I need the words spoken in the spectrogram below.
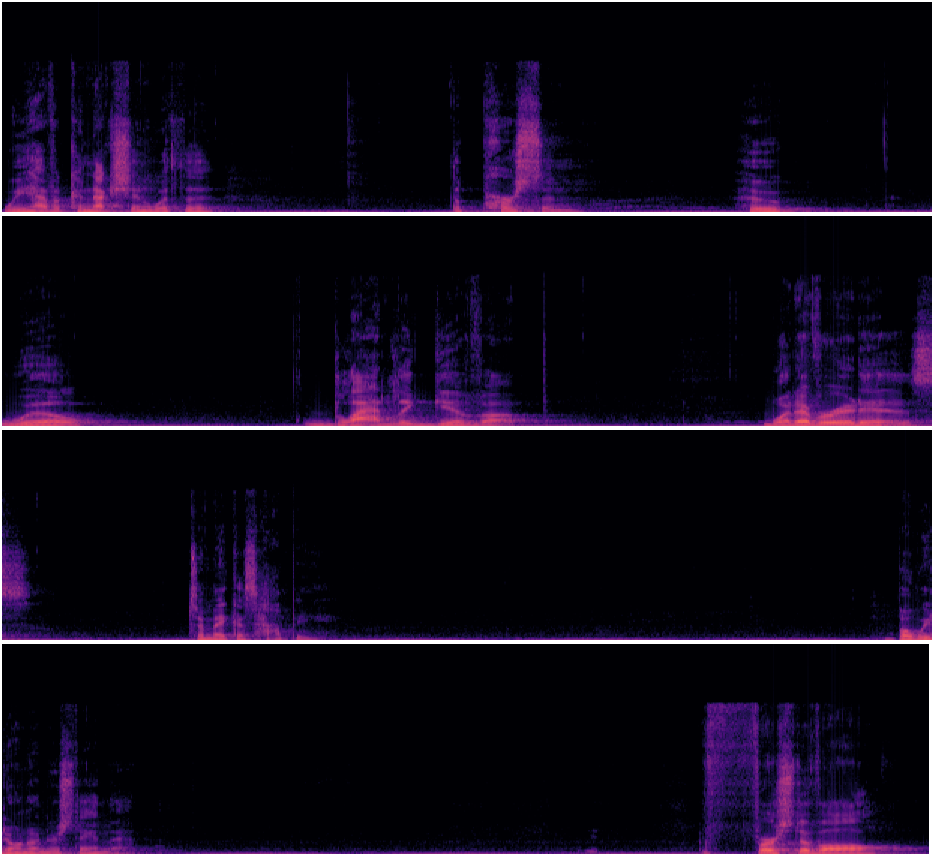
We have a connection with the, the person who will gladly give up whatever it is to make us happy. But we don't understand that. First of all,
